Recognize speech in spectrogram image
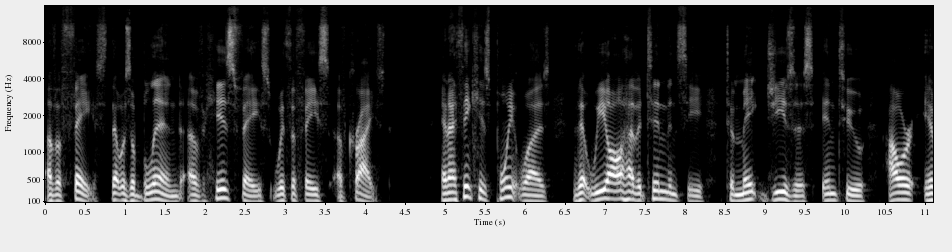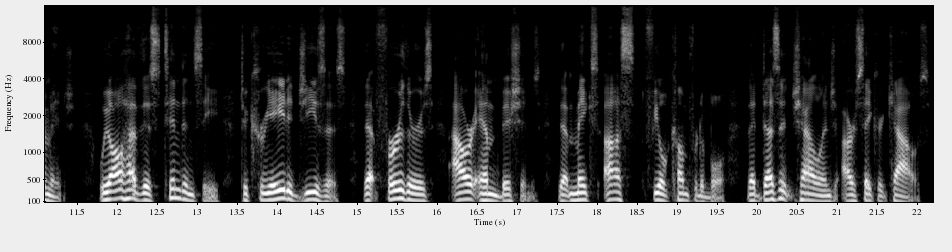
of a face that was a blend of his face with the face of Christ. And I think his point was that we all have a tendency to make Jesus into our image. We all have this tendency to create a Jesus that furthers our ambitions, that makes us feel comfortable, that doesn't challenge our sacred cows.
